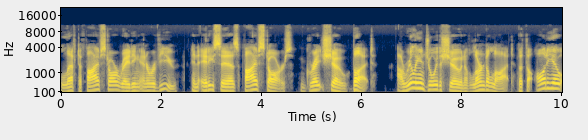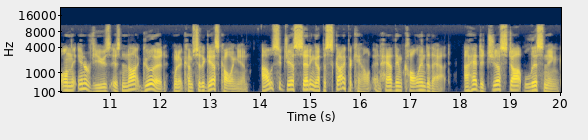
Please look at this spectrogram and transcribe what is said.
left a five star rating and a review and Eddie says, Five stars. Great show, but I really enjoy the show and have learned a lot, but the audio on the interviews is not good when it comes to the guests calling in. I would suggest setting up a Skype account and have them call into that. I had to just stop listening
